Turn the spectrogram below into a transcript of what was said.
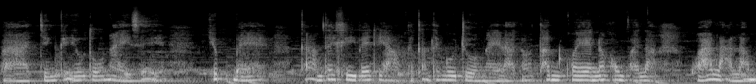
Và chính cái yếu tố này sẽ giúp bé cảm thấy khi bé đi học thì cảm thấy ngôi trường này là nó thân quen nó không phải là quá lạ lẫm.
